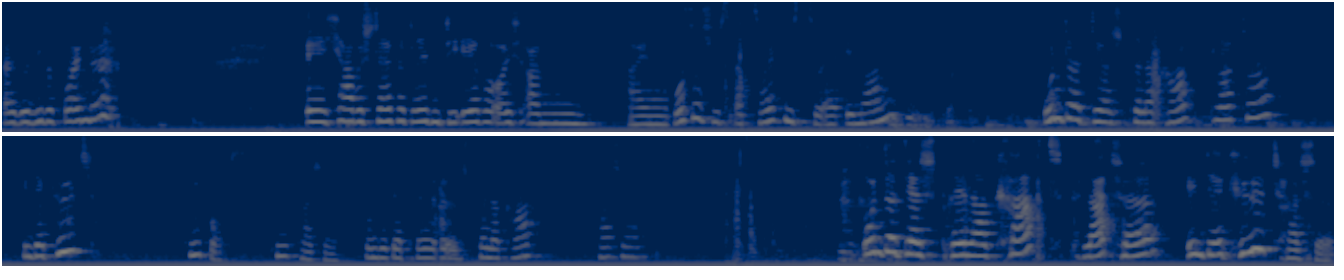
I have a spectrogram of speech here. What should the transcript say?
Also, liebe Freunde, ich habe stellvertretend die Ehre, euch an ein russisches Erzeugnis zu erinnern. Unter der Sprelakatplatte in der Kühlt, Kühlbox, Kühltasche, unter der äh, Sprelakattasche unter der Sprelakart-Platte in der Kühltasche,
